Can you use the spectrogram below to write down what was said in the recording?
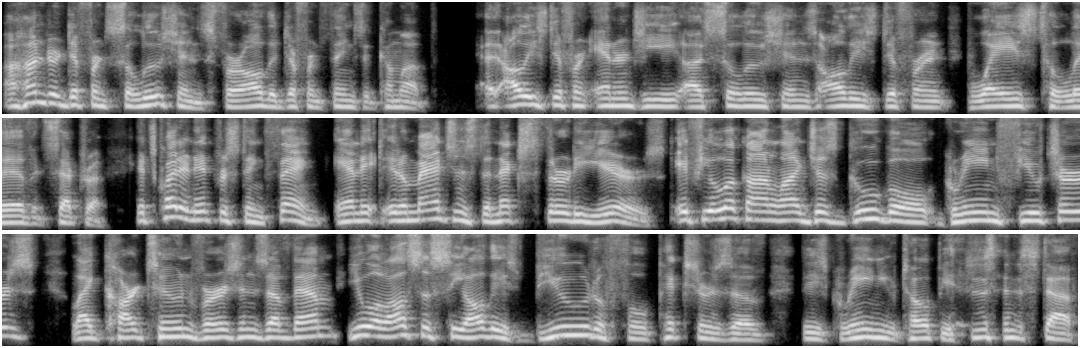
a hundred different solutions for all the different things that come up all these different energy uh, solutions, all these different ways to live, etc. It's quite an interesting thing. And it, it imagines the next 30 years. If you look online, just Google green futures, like cartoon versions of them, you will also see all these beautiful pictures of these green utopias and stuff.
